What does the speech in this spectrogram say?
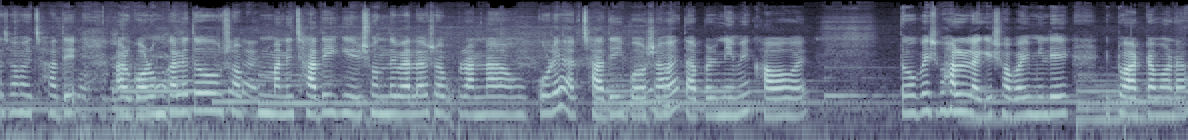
আসা হয় ছাদে, আর গরমকালে তো সব মানে ছাদেই গিয়ে সন্ধেবেলা সব রান্না করে আর ছাদেই বসা হয়, তারপরে নেমে খাওয়া হয়। তো বেশ ভালো লাগে, সবাই মিলে একটু আড্ডা মারা,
